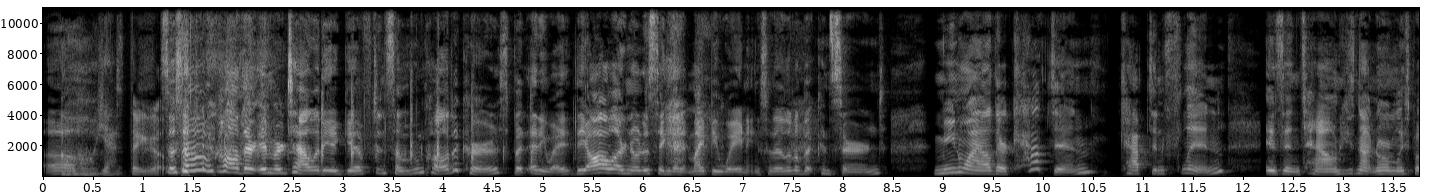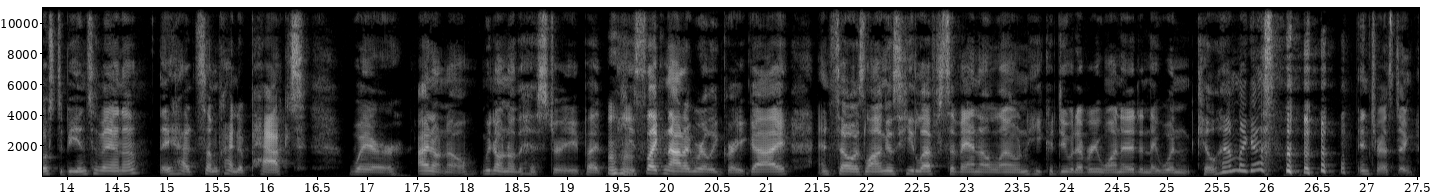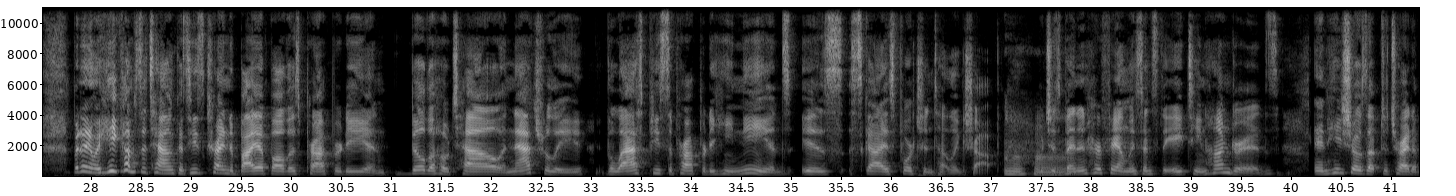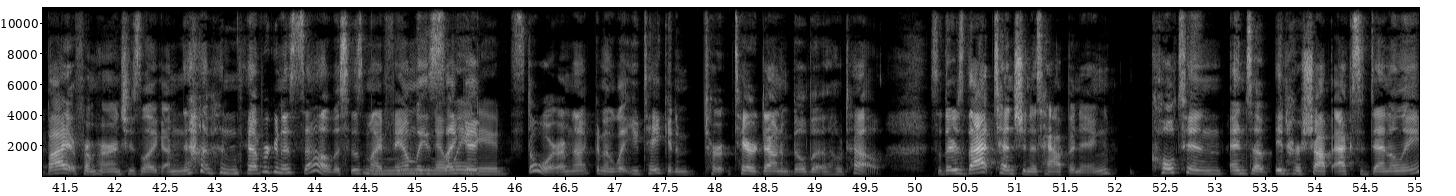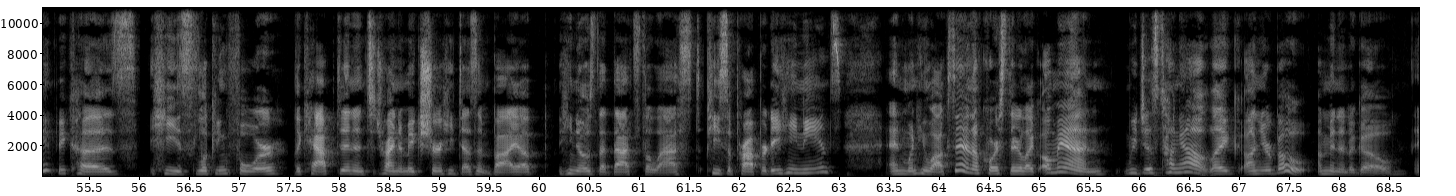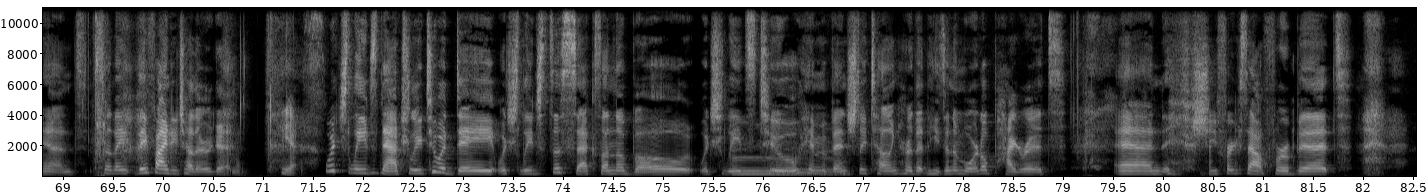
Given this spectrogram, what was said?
Uh, oh yes, there you go. so some of them call their immortality a gift, and some of them call it a curse. But anyway, they all are noticing that it might be waning, so they're a little bit concerned. Meanwhile, their captain, Captain Flynn, is in town. He's not normally supposed to be in Savannah. They had some kind of pact where I don't know, we don't know the history, but mm-hmm. he's like not a really great guy. And so as long as he left Savannah alone, he could do whatever he wanted and they wouldn't kill him, I guess. Interesting. But anyway, he comes to town because he's trying to buy up all this property and build a hotel. And naturally, the last piece of property he needs is Sky's fortune telling shop, mm-hmm. which has mm-hmm. been in her family since the 1800s and he shows up to try to buy it from her and she's like i'm, not, I'm never gonna sell this is my family's no psychic way, store i'm not gonna let you take it and ter- tear it down and build a hotel so there's that tension is happening Colton ends up in her shop accidentally because he's looking for the captain and trying to make sure he doesn't buy up. He knows that that's the last piece of property he needs. And when he walks in, of course, they're like, "Oh man, we just hung out like on your boat a minute ago." And so they they find each other again. Yes. Which leads naturally to a date, which leads to sex on the boat, which leads mm. to him mm. eventually telling her that he's an immortal pirate. And she freaks out for a bit.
